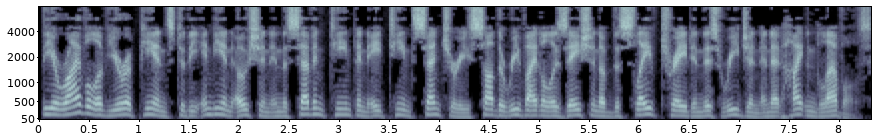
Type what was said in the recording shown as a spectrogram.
The arrival of Europeans to the Indian Ocean in the 17th and 18th centuries saw the revitalization of the slave trade in this region and at heightened levels.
